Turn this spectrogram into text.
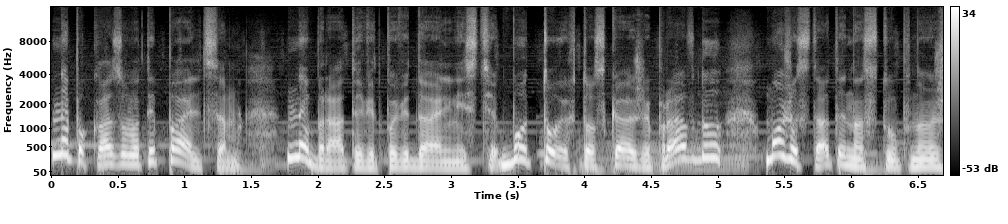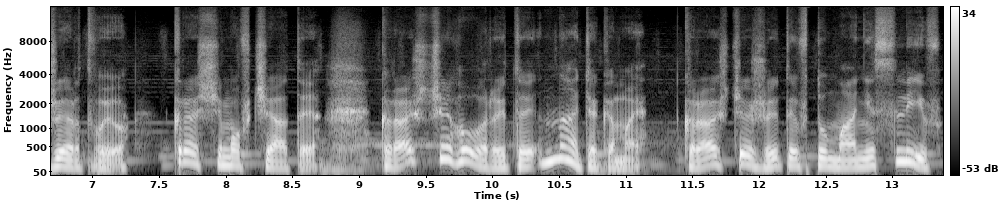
не показувати пальцем, не брати відповідальність, бо той, хто скаже правду, може стати наступною жертвою. Краще мовчати, краще говорити натяками, краще жити в тумані слів,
